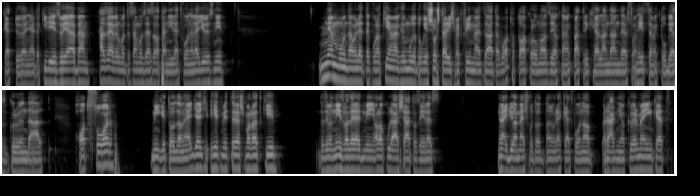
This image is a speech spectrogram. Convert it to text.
kettővel nyertek idézőjelben. Hát az Elverumot teszem hozzá, ez alapján lett volna legyőzni. Nem mondom, hogy lettek volna kiemelkedő mutatók, és Sostár is, meg Freeman találtak adhat alkalommal az meg Patrick Helland Anderson, hétszer meg Tobias Gröndál hatszor, mindkét oldalon egy-egy 7 méteres maradt ki, de azért nézve az eredmény alakulását, azért ez nem egy olyan meccs volt, ott nagyon le kellett volna rágni a körmeinket,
